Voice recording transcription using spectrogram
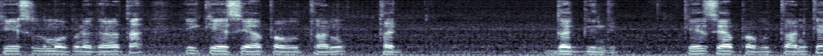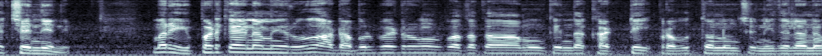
కేసులు మోపిన ఘనత ఈ కేసీఆర్ ప్రభుత్వానికి తగ్- దగ్గింది కేసీఆర్ ప్రభుత్వానికే చెందింది. మరి ఇప్పటికైనా మీరు ఆ డబుల్ బెడ్రూమ్ పథకం కింద కట్టి ప్రభుత్వం నుంచి నిధులను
